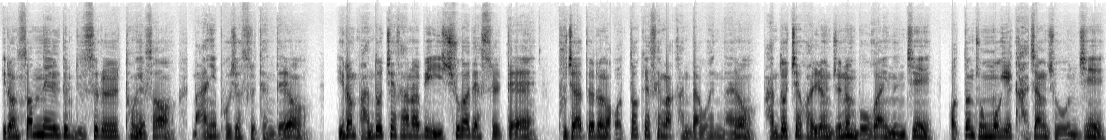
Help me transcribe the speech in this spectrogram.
이런 썸네일들 뉴스를 통해서 많이 보셨을 텐데요. 이런 반도체 산업이 이슈가 됐을 때 부자들은 어떻게 생각한다고 했나요? 반도체 관련주는 뭐가 있는지, 어떤 종목이 가장 좋은지,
